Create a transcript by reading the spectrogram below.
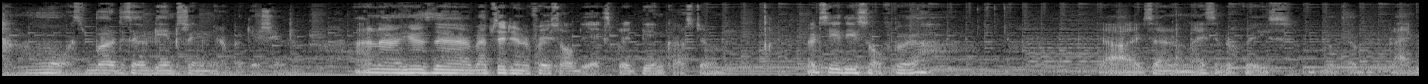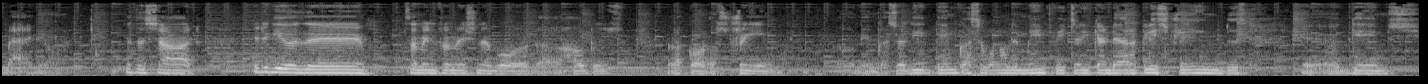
and most versatile game streaming application. And uh, here's the website interface of the XSplit Gamecaster. Let's see the software yeah it's a nice interface with a black background with a chart it gives a, some information about uh, how to record or stream uh, Gamecaster. The Gamecaster one of the main feature you can directly stream this uh, games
